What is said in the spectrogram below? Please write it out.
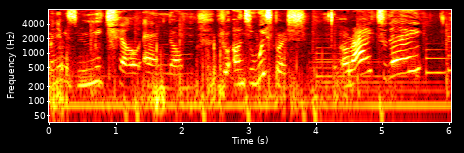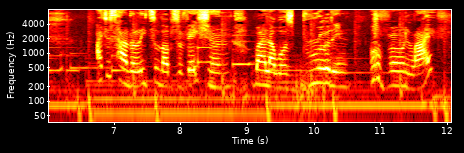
My name is Mitchell, and um, you're on to Whispers. All right, today I just had a little observation while I was brooding over life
